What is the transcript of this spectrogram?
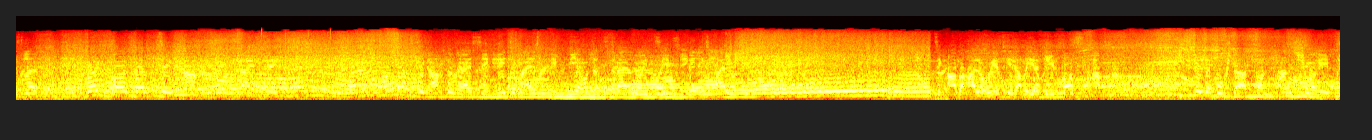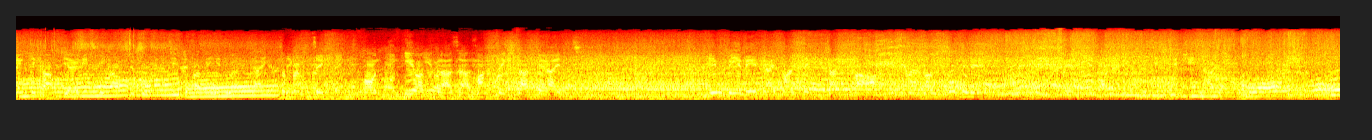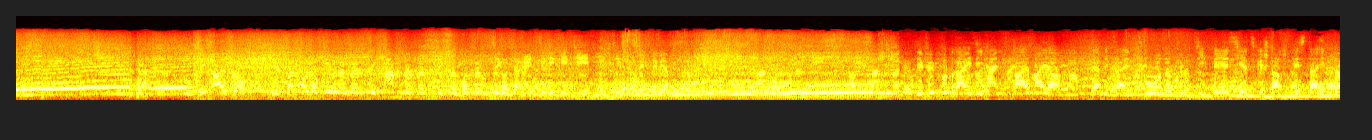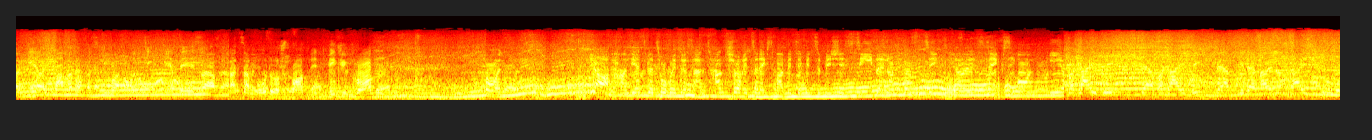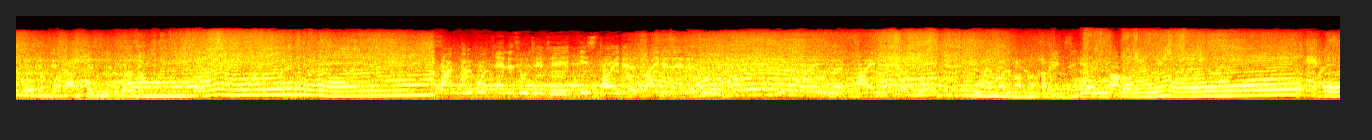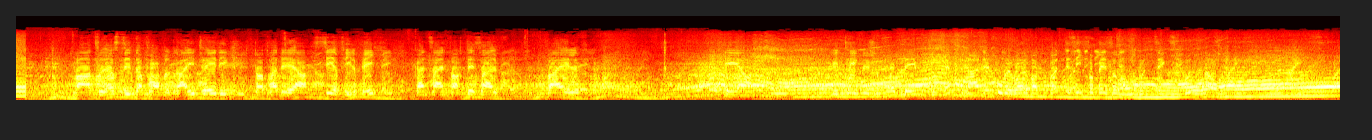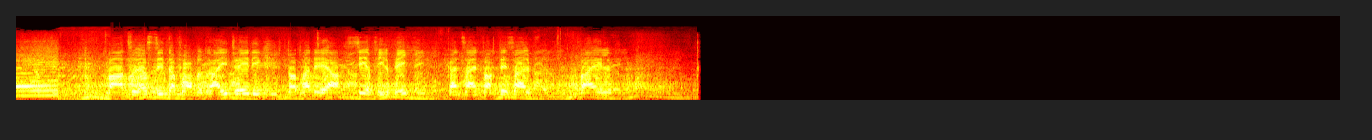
Meisler 55, 58. 38, Reto Meisel die 493, Felix Beiner. Aber hallo, jetzt geht aber hier die Post ab. Bilderbuchstart von Hans Schori bringt die Kraft hier richtig auf den Boden, zieht einfach durch, gleich zu 50. Und Georg Blaser macht sich startbereit im BMW 320 Stadtfahrer. Wir haben schon so viele also, wir 557, 58, 55 und der einzige GT ist im Wettbewerb die 35 Hans Dahlmeier, der mit seinen 250 PS jetzt gestartet ist, dahinter Georg Macher, der von 97 mehr PS als am Motorsport entwickelt worden. Und ja, und jetzt wird es hochinteressant. Hans Schori zunächst mal mit dem Mitsubishi 5706 und hier Vergleich der Vergleich Hinkwerk mit der 39 Uwe Wolbert gestartet ist. Uwe Bankel und NSU TT ist heute bei den NSU ein Teil Uwe Wolbert unterwegs. War zuerst in der Formel 3 tätig. Dort hatte er sehr viel Pech. Ganz einfach deshalb, weil er mit technischen Problemen zu kämpfen hatte. Uwe Wolbert konnte sich verbessern und 1, war zuerst in der Formel 3 tätig. Dort hatte er sehr viel Pech. Ganz einfach deshalb, weil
